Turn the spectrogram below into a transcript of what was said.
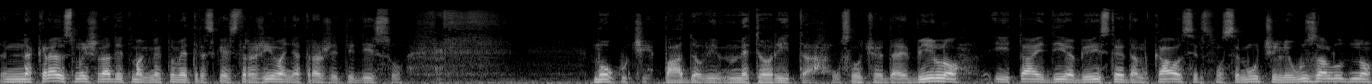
Na kraju smo išli raditi magnetometrijske istraživanja, tražiti di su mogući padovi meteorita u slučaju da je bilo i taj dio je bio isto jedan kaos jer smo se mučili uzaludno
